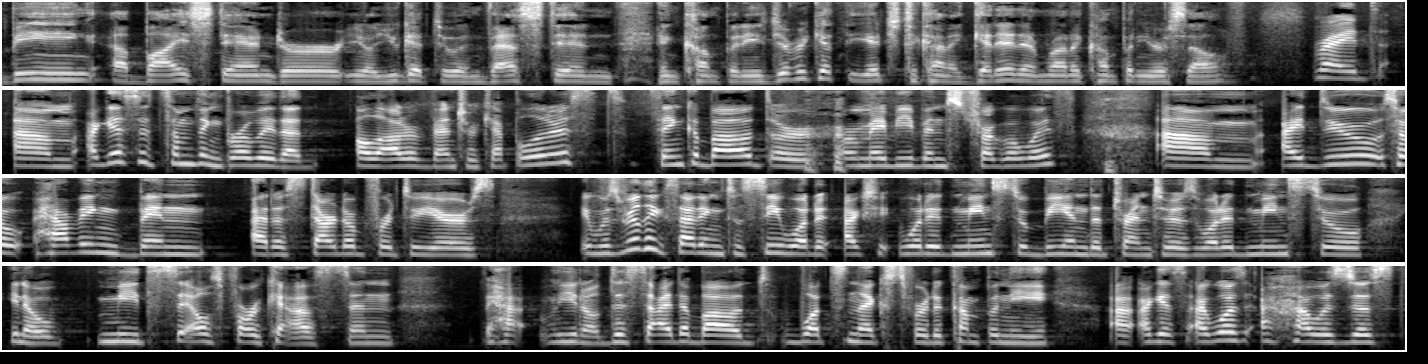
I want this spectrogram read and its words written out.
being a bystander, you know, you get to invest in, in companies. Do you ever get the itch to kind of get in and run a company yourself? Right. Um, I guess it's something probably that a lot of venture capitalists think about or, or maybe even struggle with. Um, I do, so having been at a startup for two years, it was really exciting to see what it actually what it means to be in the trenches, what it means to you know meet sales forecasts and ha- you know decide about what's next for the company. Uh, I guess I was I was just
